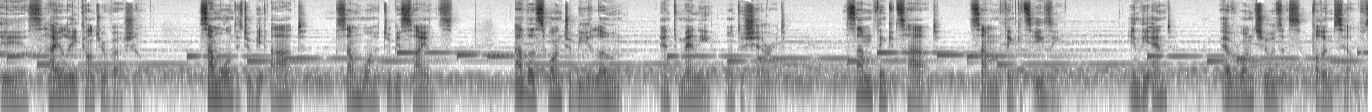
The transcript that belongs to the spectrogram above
is highly controversial. Some want it to be art, some want it to be science. Others want to be alone, and many want to share it. Some think it's hard, some think it's easy. In the end, everyone chooses for themselves.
